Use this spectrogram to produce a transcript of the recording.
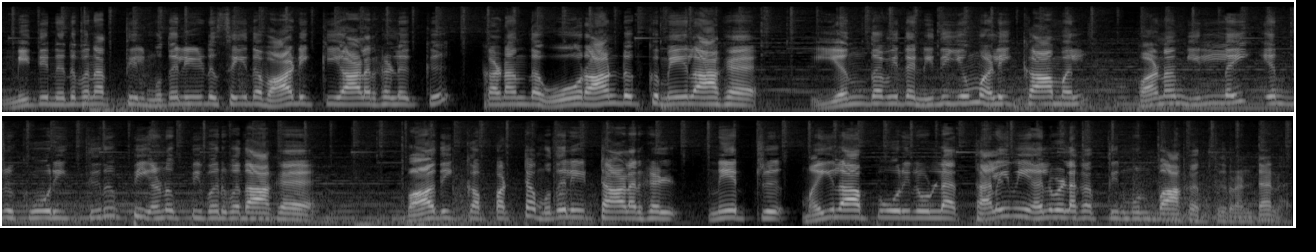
நிதி நிறுவனத்தில் முதலீடு செய்த வாடிக்கையாளர்களுக்கு கடந்த ஓராண்டுக்கு மேலாக எந்தவித நிதியும் அளிக்காமல் பணம் இல்லை என்று கூறி திருப்பி அனுப்பி வருவதாக பாதிக்கப்பட்ட முதலீட்டாளர்கள் நேற்று மயிலாப்பூரில் உள்ள தலைமை அலுவலகத்தின் முன்பாக திரண்டனர்.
